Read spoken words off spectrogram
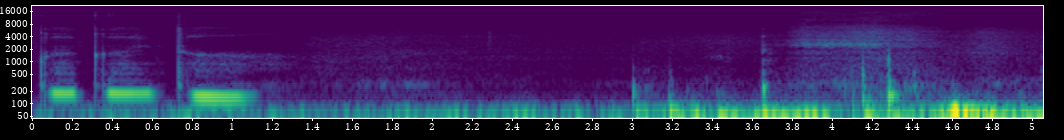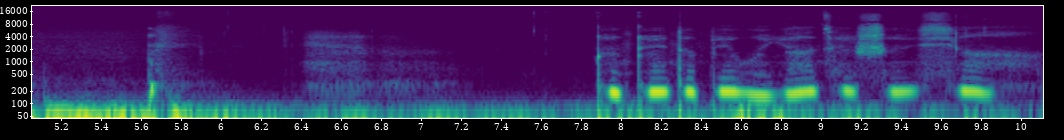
乖乖的。乖乖的被我压在身下，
